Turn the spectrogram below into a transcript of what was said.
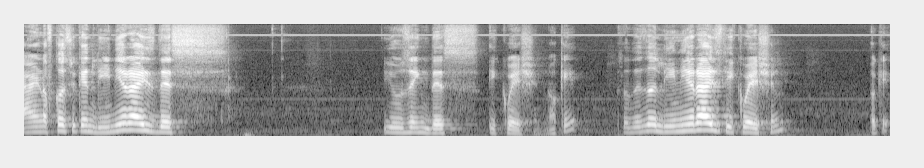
and of course, you can linearize this using this equation. Okay. So, this is a linearized equation. Okay.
